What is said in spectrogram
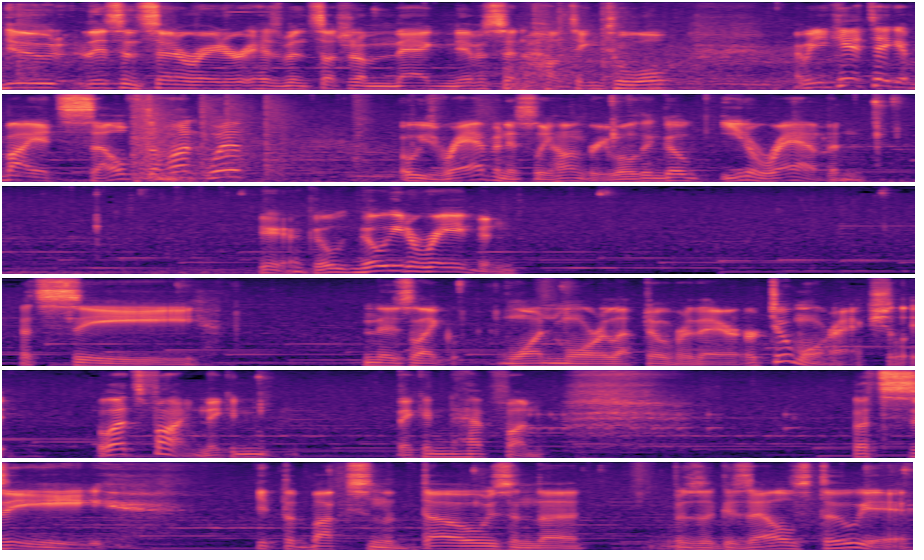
Dude, this incinerator has been such a magnificent hunting tool. I mean, you can't take it by itself to hunt with. Oh, he's ravenously hungry. Well, then go eat a raven. Yeah, go go eat a raven. Let's see. And there's like one more left over there, or two more actually. Well, that's fine. They can they can have fun. Let's see. Get the bucks and the does and the was the gazelles too. Yeah,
